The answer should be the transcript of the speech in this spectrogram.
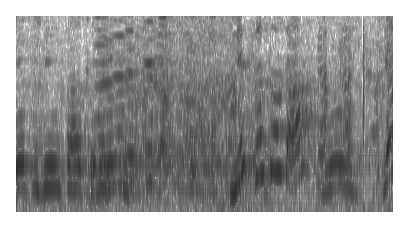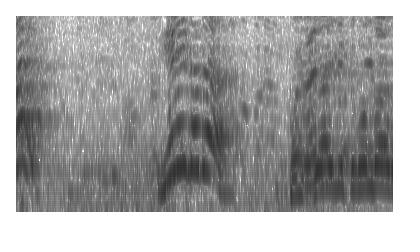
ಏತು ದಿನ ಎತ್ ಎಷ್ಟು ಸೌಟ ಏನದ? ಬಜ್ಜಾಗಿ ಇಟ್ಕೊಂಡಾರ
